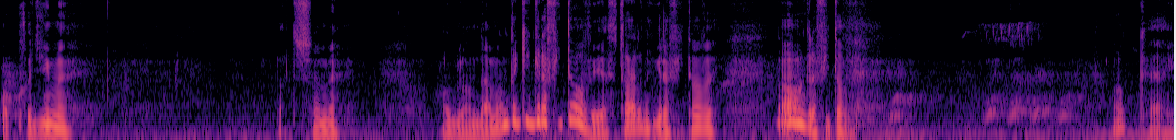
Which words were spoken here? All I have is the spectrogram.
obchodzimy, patrzymy, oglądamy. On taki grafitowy jest, czarny, grafitowy. No, grafitowy. Okej.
